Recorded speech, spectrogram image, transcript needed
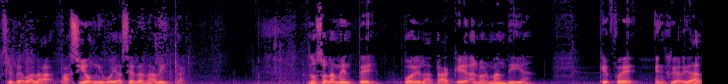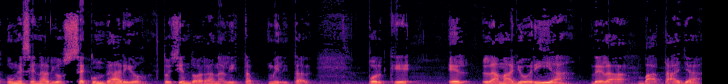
se me va la pasión y voy a ser analista. No solamente por el ataque a Normandía, que fue en realidad un escenario secundario, estoy siendo ahora analista militar, porque el, la mayoría de la batalla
